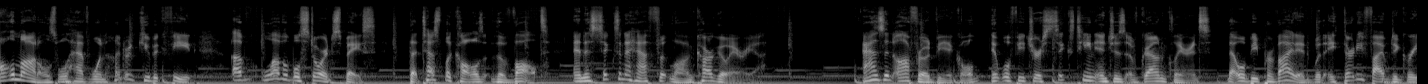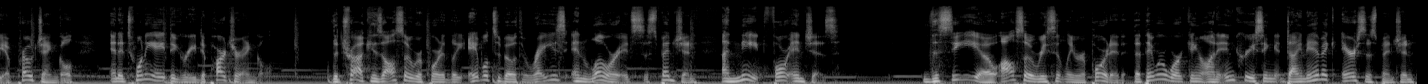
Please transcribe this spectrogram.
all models will have 100 cubic feet of lovable storage space that Tesla calls the vault and a 6.5 foot long cargo area. As an off-road vehicle, it will feature 16 inches of ground clearance that will be provided with a 35 degree approach angle and a 28 degree departure angle. The truck is also reportedly able to both raise and lower its suspension a neat 4 inches. The CEO also recently reported that they were working on increasing dynamic air suspension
